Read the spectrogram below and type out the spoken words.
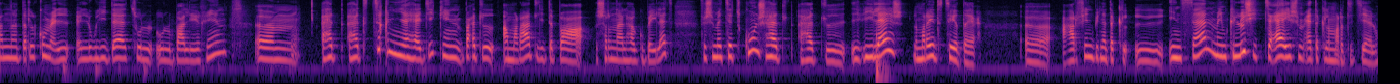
غنهضر لكم على الوليدات والبالغين. هاد هاد التقنية هادي كاين بعض الأمراض اللي دابا شرنا لها قبيلات فاش ما تتكونش هاد هاد العلاج المريض تيضيع. عارفين بأن داك الإنسان ما يمكنلوش يتعايش مع داك المرض ديالو.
